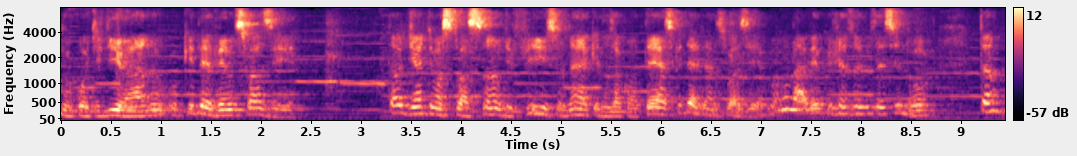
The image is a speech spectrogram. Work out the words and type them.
no cotidiano o que devemos fazer então, diante de uma situação difícil né, que nos acontece, o que devemos fazer? Vamos lá ver o que Jesus nos ensinou. Então,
